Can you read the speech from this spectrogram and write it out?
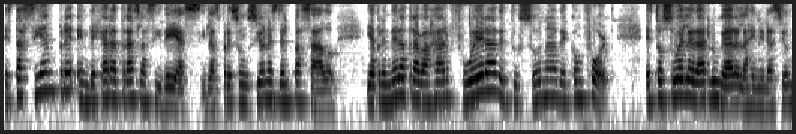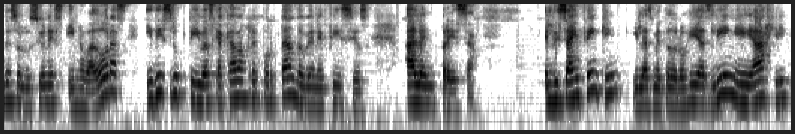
está siempre en dejar atrás las ideas y las presunciones del pasado y aprender a trabajar fuera de tu zona de confort. Esto suele dar lugar a la generación de soluciones innovadoras y disruptivas que acaban reportando beneficios a la empresa. El design thinking y las metodologías lean y ágil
